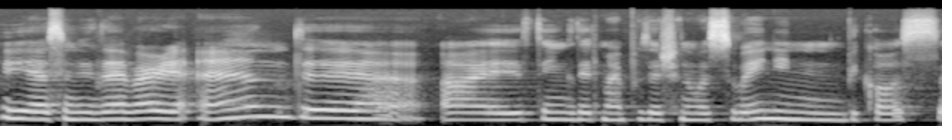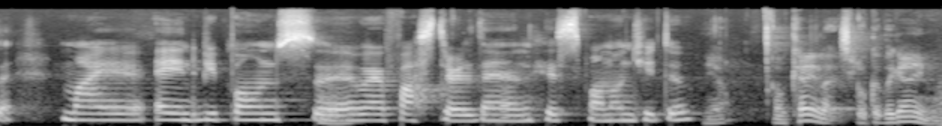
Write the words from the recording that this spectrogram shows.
Yes, and at the very end, uh, I think that my position was winning because my A and B pawns uh, mm. were faster than his pawn on G2. Yeah. Okay, let's look at the game.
